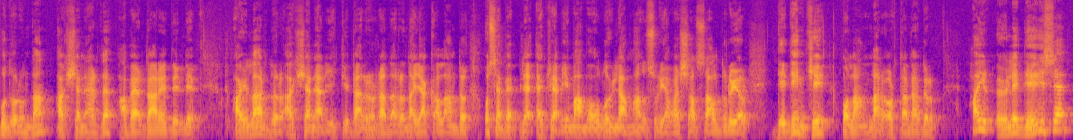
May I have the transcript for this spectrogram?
bu durumdan Akşener de haberdar edildi. Aylardır Akşener iktidarın radarına yakalandı. O sebeple Ekrem İmamoğlu'yla Mansur Yavaş'a saldırıyor. Dedim ki olanlar ortadadır. Hayır öyle değilse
